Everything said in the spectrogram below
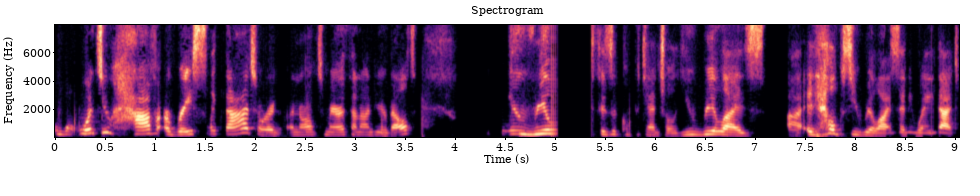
once you have a race like that or an, an ultra marathon under your belt, you realize physical potential. You realize uh, it helps you realize anyway that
